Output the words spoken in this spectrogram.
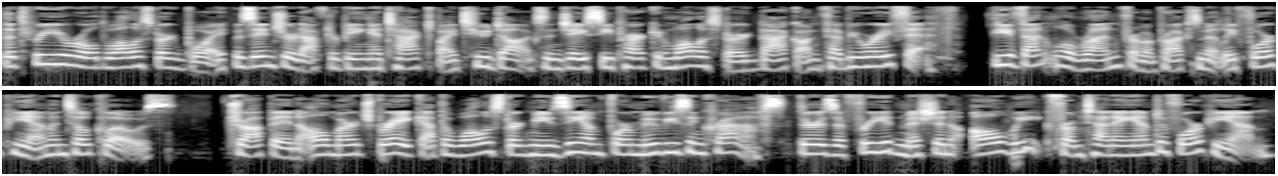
The three year old Wallaceburg boy was injured after being attacked by two dogs in JC Park in Wallaceburg back on February 5th. The event will run from approximately 4 p.m. until close. Drop in all March break at the Wallaceburg Museum for movies and crafts. There is a free admission all week from 10 a.m. to 4 p.m.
